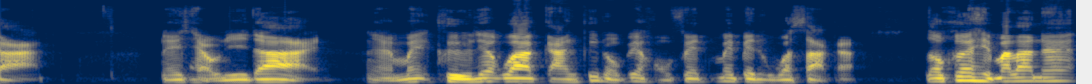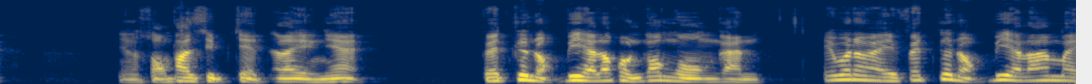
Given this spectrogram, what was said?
กาสในแถวนี้ได้นะไม่คือเรียกว่าการขึ้นดอกเบี้ยของเฟดไม่เป็นอุปสรรคอะเราเคยเห็นมาแล้วนะอย่าง 2017 อะไรอย่างเงี้ยเฟดขึ้นดอกเบี้ยแล้วคนก็งงกันเอ้ว่าทำไมเฟดขึ้นดอกเบี้ยแล้วทำไม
